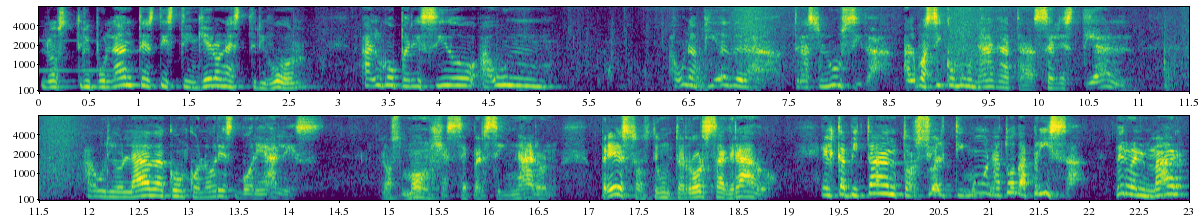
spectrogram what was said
los tripulantes distinguieron a estribor algo parecido a un a una piedra traslúcida, algo así como un ágata celestial aureolada con colores boreales. Los monjes se persignaron, presos de un terror sagrado. El capitán torció el timón a toda prisa, pero el mar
